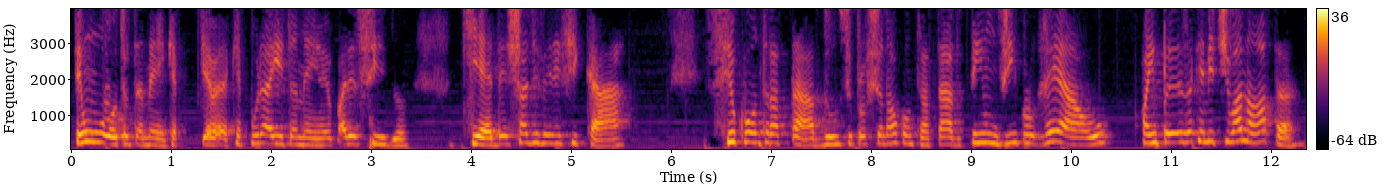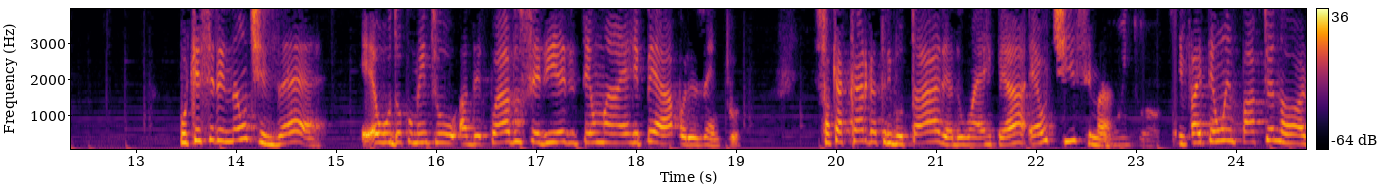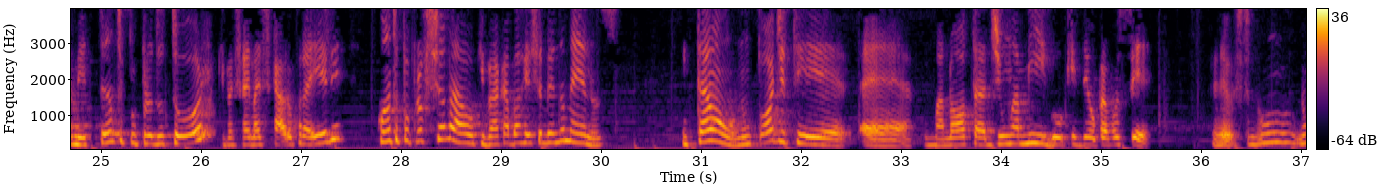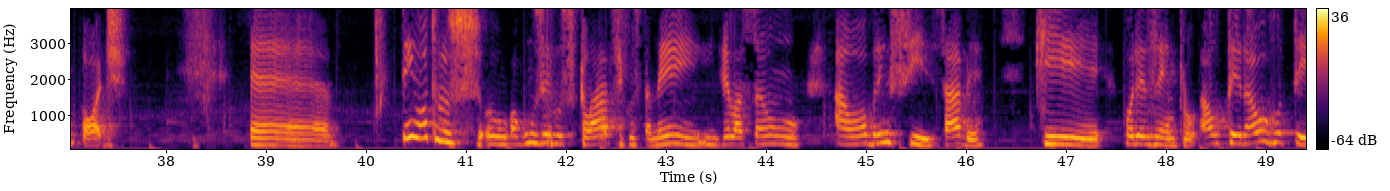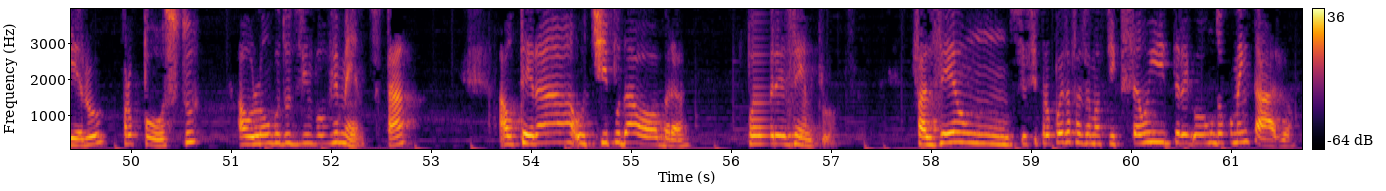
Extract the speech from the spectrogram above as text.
tem um outro também, que é, que é, que é por aí também, é parecido, que é deixar de verificar se o contratado, se o profissional contratado tem um vínculo real com a empresa que emitiu a nota. Porque se ele não tiver, é, o documento adequado seria ele ter uma RPA, por exemplo. Só que a carga tributária de uma RPA é altíssima. Muito alto. E vai ter um impacto enorme, tanto para o produtor, que vai sair mais caro para ele, quanto para o profissional, que vai acabar recebendo menos. Então, não pode ter é, uma nota de um amigo que deu para você. Entendeu? Isso não, não pode. É, tem outros, alguns erros clássicos também em relação à obra em si, sabe? Que, por exemplo, alterar o roteiro proposto ao longo do desenvolvimento, tá? Alterar o tipo da obra. Por exemplo, fazer um. Você se propôs a fazer uma ficção e entregou um documentário.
